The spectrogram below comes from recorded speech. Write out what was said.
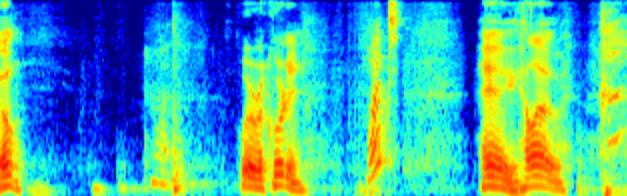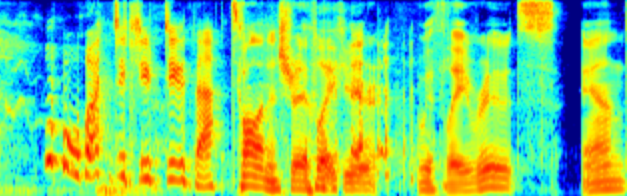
Oh, What? we're recording. What? Hey, hello. Why did you do that? Colin and Shreya Lake here with Lay Roots. And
